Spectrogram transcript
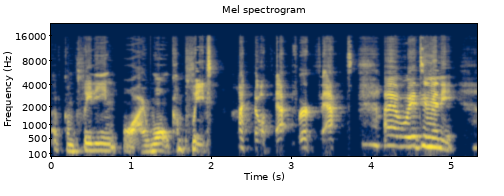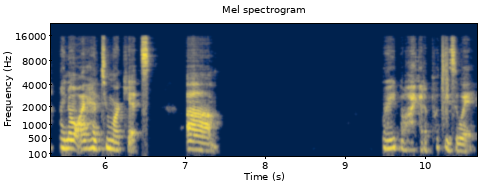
of completing. Oh, I won't complete. I know that for a fact. I have way too many. I know I had two more kits. Um, right? Oh, I got to put these away.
